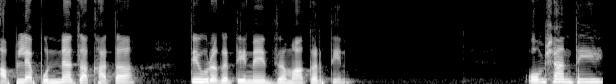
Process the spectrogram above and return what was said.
आपल्या पुण्याचा खाता तीव्र गतीने जमा करतील. ओम शांती.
